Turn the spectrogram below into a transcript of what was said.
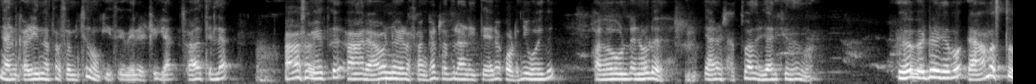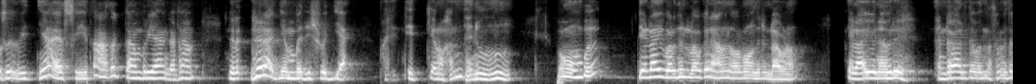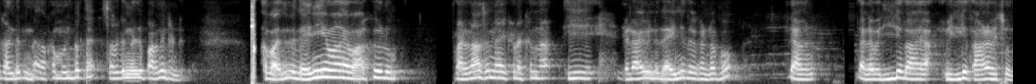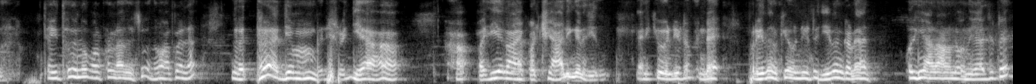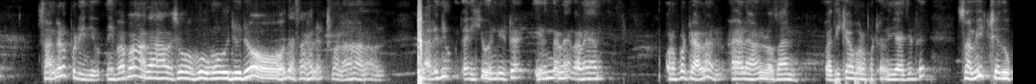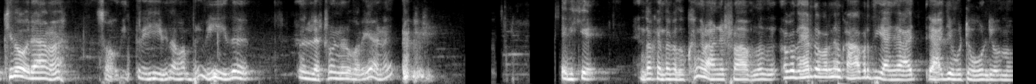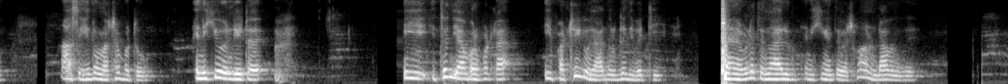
ഞാൻ കഴിയുന്നത്ര ശ്രമിച്ചു നോക്കി സീതയെ രക്ഷിക്കാൻ. സാധിച്ചില്ല. ആ സമയത്ത് ആ രാവണയുടെ സംഘർഷത്തിലാണ് ഈ തേര കുടഞ്ഞു പോയത്. അതുകൊണ്ട് ഞാൻ ശത്രുവാന്ന് വിചാരിക്കരുതെന്ന്. ഇത് കേട്ട് കഴിഞ്ഞപ്പോൾ രാമസ്തു വിജ്ഞായ സീതാസക്താം പ്രിയാം കഥാം ഗൃഹരാജ്യം പരിഷ്വജ്യ പരിത്യജ്യ മഹന്ധനു അപ്പോൾ മുമ്പ് ജഡായി പറഞ്ഞിട്ടുള്ളതൊക്കെ രാമന് ഓർമ്മ വന്നിട്ടുണ്ടാവണം. ജഡായുവിനെ അവർ കാലത്ത് വന്ന സമയത്ത് കണ്ടിട്ടുണ്ട്. അതൊക്കെ മുൻപത്തെ സർഗങ്ങളിൽ പറഞ്ഞിട്ടുണ്ട്. അപ്പോൾ അതിന്റെ ദയനീയമായ വാക്കുകളും മരണാസനായി കിടക്കുന്ന ഈ ജഡായുവിന്റെ ദൈന്യത കണ്ടപ്പോൾ രാമൻ നല്ല വലിയതായ വലിയ താഴെ വെച്ചു എന്നാണ് ചൈത്രത്തിന് പുറപ്പെടാന്ന് വെച്ചു. എന്ന് മാത്രമല്ല ഗ്രദ്ധരാജ്യം പരിശുദ്ധ്യ ആ വലിയതായ പക്ഷി ആലിംഗനം ചെയ്തു. തനിക്ക് വേണ്ടിയിട്ട് തന്റെ പ്രീതനൊക്കെ വേണ്ടിയിട്ട് ജീവൻ കളയാൻ ഒരുങ്ങിയ ആളാണല്ലോ എന്ന് വിചാരിച്ചിട്ട് സങ്കടപ്പെടുകയും ചെയ്തു നിപപാദാശോഭൂമോരുരോധ സഹലക്ഷ്മണ കരഞ്ഞു. തനിക്ക് വേണ്ടിയിട്ട് ഇരുന്നളെ തടയാൻ പുറപ്പെട്ട ആളാണ് അയാളാണല്ലോ താൻ വധിക്കാൻ പുറപ്പെട്ടെന്ന് വിചാരിച്ചിട്ട് സമീക്ഷ ദുഃഖിതോ രാമ സൗമിത്രീ വിധമബ്രവീത് ലക്ഷ്മണനോട് പറയാണ്. എനിക്ക് എന്തൊക്കെ എന്തൊക്കെ ദുഃഖങ്ങളാണ് ലക്ഷ്മണാവുന്നത് അതൊക്കെ നേരത്തെ പറഞ്ഞൊക്കെ ആവർത്തിക്കാൻ രാജ്യം വിട്ടു പോകേണ്ടി വന്നു. ആ സീത നഷ്ടപ്പെട്ടു. എനിക്ക് വേണ്ടിയിട്ട് ഈ യുദ്ധം ചെയ്യാൻ പുറപ്പെട്ട ഈ പക്ഷിക്ക് ആ ദുർഗതി പറ്റി ഞാൻ എവിടെ ചെന്നാലും എനിക്ക് ഇങ്ങനത്തെ വിഷമമാണ് ഉണ്ടാകുന്നത്.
